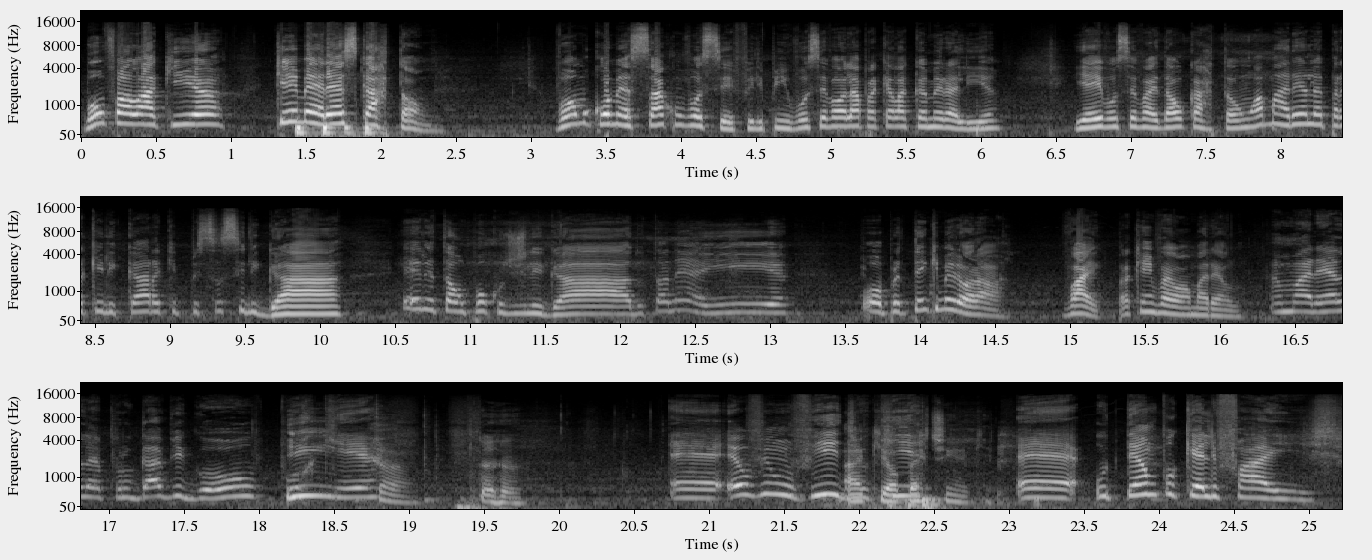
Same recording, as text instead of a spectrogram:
vamos falar aqui quem merece cartão. Vamos começar com você, Filipinho. Você vai olhar para aquela câmera ali e aí você vai dar o cartão. O amarelo é para aquele cara que precisa se ligar. Ele tá um pouco desligado, tá nem aí. Pô, tem que melhorar. Vai, para quem vai o amarelo? Amarelo é pro Gabigol, porque Eita. é, eu vi um vídeo Aqui, que ó, pertinho aqui. é, o tempo que ele faz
